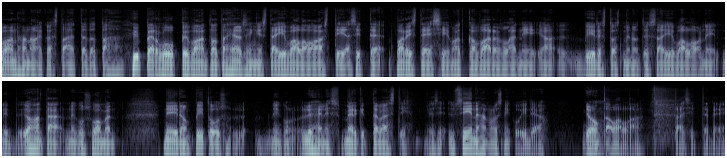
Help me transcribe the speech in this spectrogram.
vanhanaikaista, että tota, hyperluuppi vaan tuolta Helsingistä Ivaloa asti ja sitten paristeissiin matkan varrella niin, ja 15 minuutissa Ivaloon, niin, niin johan tämä niin kuin Suomen neidon pituus niin kuin lyhenisi merkittävästi. Ja si, siinähän olisi niin kuin idea Joo. tavallaan. Tai sitten ei.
